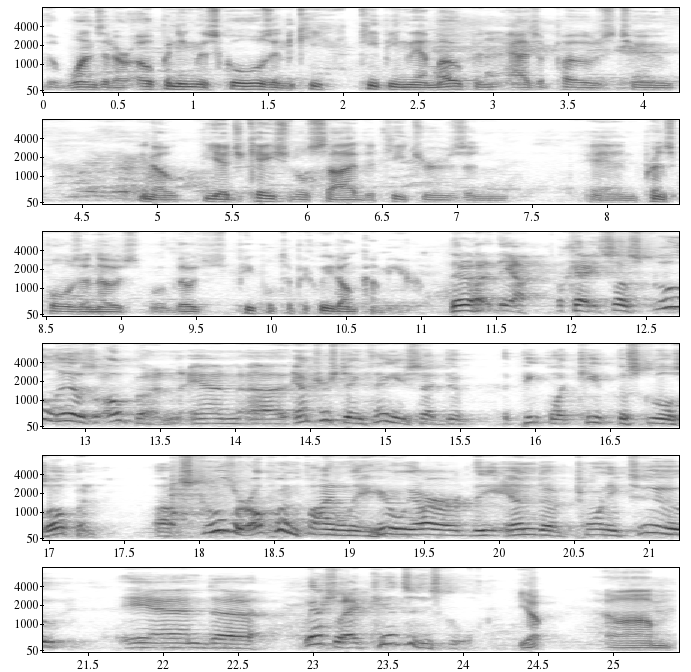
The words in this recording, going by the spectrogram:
the ones that are opening the schools and keep, keeping them open as opposed to, you know, the educational side, the teachers and and principals and those well, those people typically don't come here. They're, yeah. Okay. So school is open, and uh, interesting thing you said. Do the people that keep the schools open? Uh, schools are open finally. Here we are at the end of 22, and uh, we actually had kids in school. Yep. Um,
